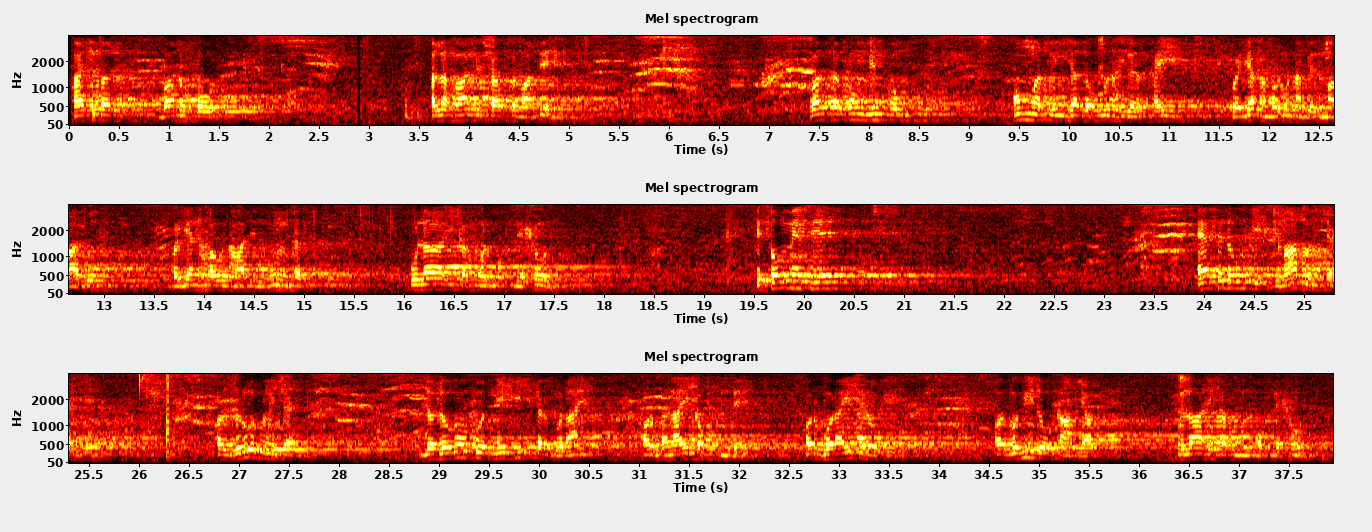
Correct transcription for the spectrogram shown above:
آیت number one four اللہ پاک ارشاد فرماتے ہیں وَلْتَكُمْ مِنْكُمْ أُمَّةٌ يَدْعُونَ إِلَى الْخَيْرِ وَيَأْمُرُونَ بِالْمَعْرُوفِ وَيَنْهَوْنَ عَنِ الْمُنْكَرِ أُولَئِكَ هُمُ الْمُفْلِحُونَ۔ کہ تم میں سے ایسے لوگوں کی ایک جماعت ہونی چاہیے اور ضرور ہونی چاہیے جو لوگوں کو نیکی کی طرف بلائیں اور بھلائی کا حکم دیں اور برائی سے روکیں، اور وہی لوگ کامیاب ہیں۔ اولئک هم المفلحون۔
